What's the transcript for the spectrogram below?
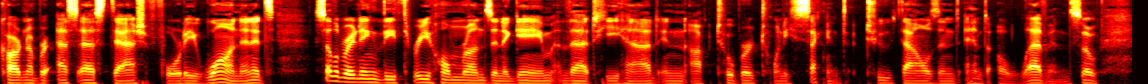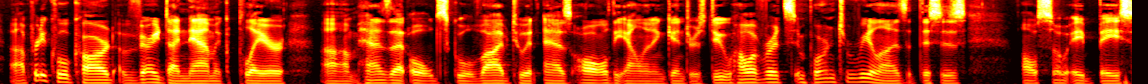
card number SS 41, and it's celebrating the three home runs in a game that he had in October 22nd, 2011. So, a uh, pretty cool card, a very dynamic player. Um, has that old school vibe to it, as all the Allen and Ginters do. However, it's important to realize that this is also a base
